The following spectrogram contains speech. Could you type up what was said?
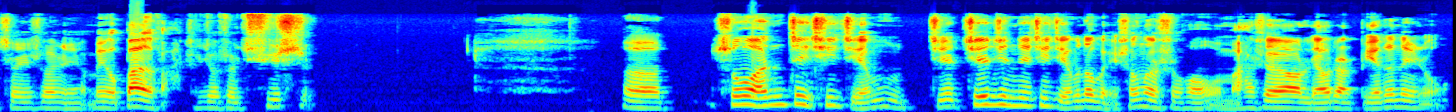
所以说也没有办法，这就是趋势。呃，说完这期节目接接近这期节目的尾声的时候，我们还是要聊点别的内容。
